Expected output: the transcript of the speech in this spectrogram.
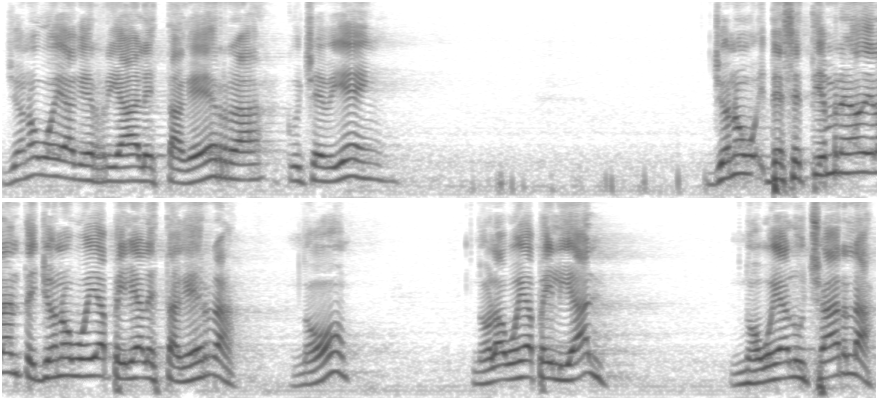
Yo no voy a guerrear esta guerra, escuche bien. Yo no de septiembre en adelante yo no voy a pelear esta guerra. No. No la voy a pelear. No voy a lucharla.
